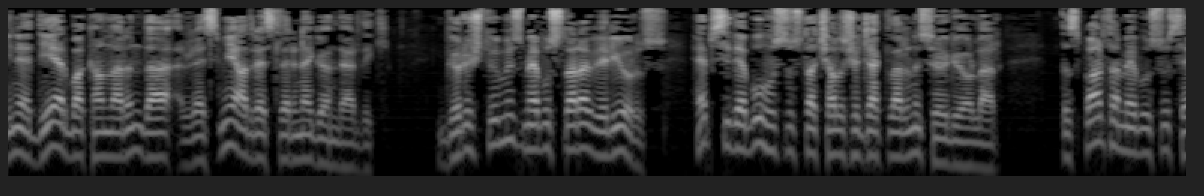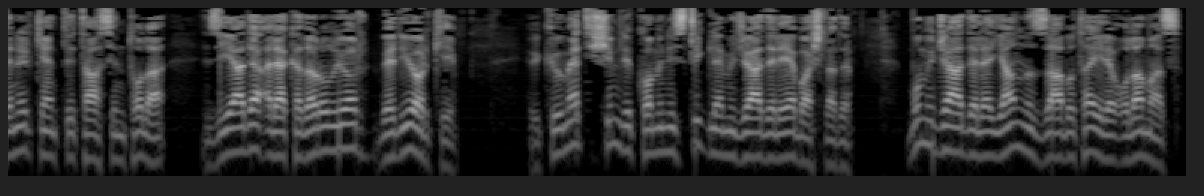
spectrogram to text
yine diğer bakanların da resmi adreslerine gönderdik. Görüştüğümüz mebuslara veriyoruz. Hepsi de bu hususta çalışacaklarını söylüyorlar. Isparta mebusu Senirkentli Tahsin Tola ziyade alakadar oluyor ve diyor ki: Hükümet şimdi komünistlikle mücadeleye başladı. Bu mücadele yalnız zabıta ile olamaz.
